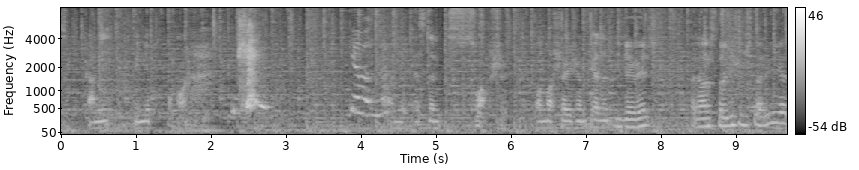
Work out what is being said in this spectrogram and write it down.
Z pieskami mnie nie pokona. Jestem słabszy. On ma 61,9, a ja mam 44,1.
